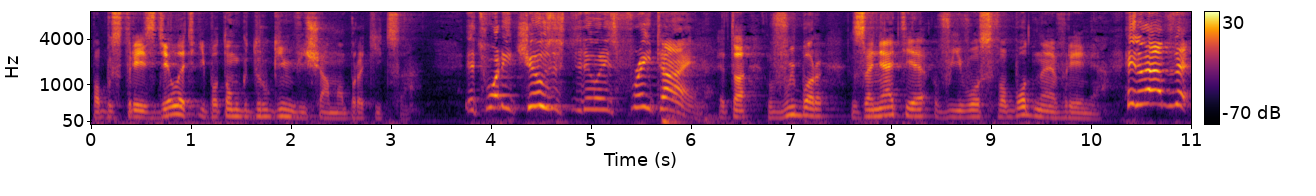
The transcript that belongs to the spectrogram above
побыстрее сделать и потом к другим вещам обратиться. It's what he chooses to do in his free time. Это выбор занятия в его свободное время. He loves it.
